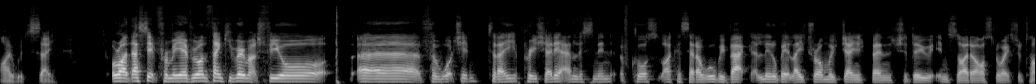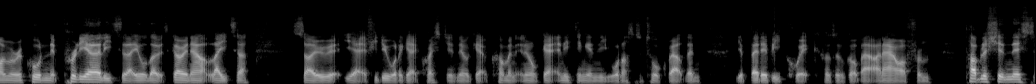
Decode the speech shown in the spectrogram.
I would say. All right, that's it from me, everyone. Thank you very much for your uh, for watching today. Appreciate it and listening. Of course, like I said, I will be back a little bit later on with James Benge do Inside Arsenal Extra Time. We're recording it pretty early today, although it's going out later. So yeah, if you do want to get a question or get a comment and or get anything in that you want us to talk about, then you better be quick because we've got about an hour from publishing this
